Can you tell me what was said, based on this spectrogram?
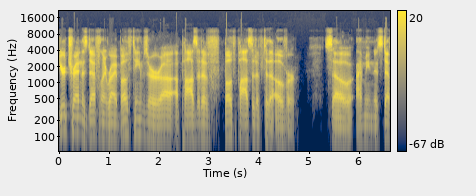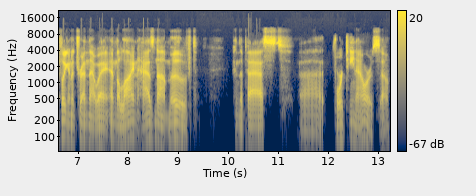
your trend is definitely right. Both teams are uh, a positive, both positive to the over. So I mean, it's definitely going to trend that way, and the line has not moved in the past uh, 14 hours. So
